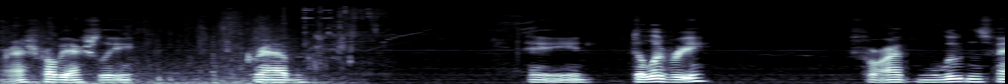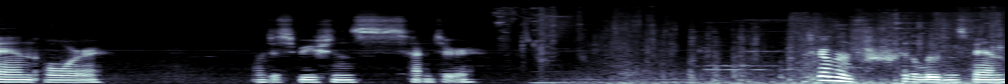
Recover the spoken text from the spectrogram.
Alright, I should probably actually grab a delivery for either the Ludens fan or a distribution center. Let's grab one for the Ludens fan.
